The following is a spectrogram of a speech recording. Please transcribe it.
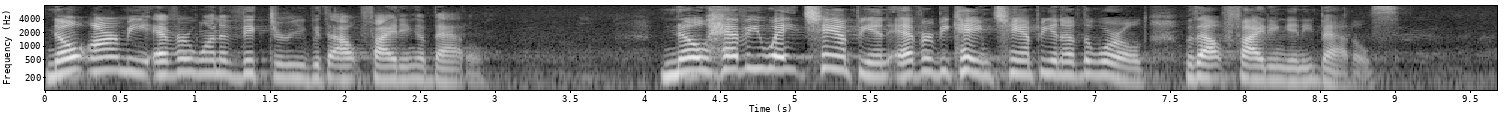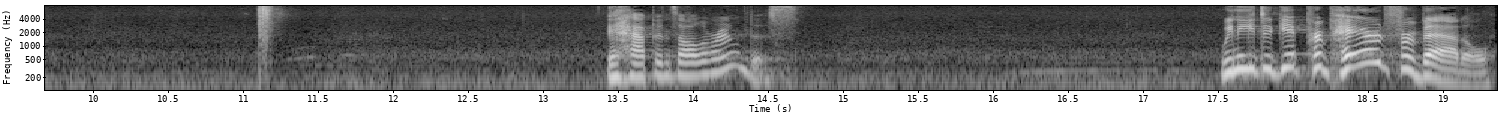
No army ever won a victory without fighting a battle. No heavyweight champion ever became champion of the world without fighting any battles. It happens all around us. We need to get prepared for battle.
